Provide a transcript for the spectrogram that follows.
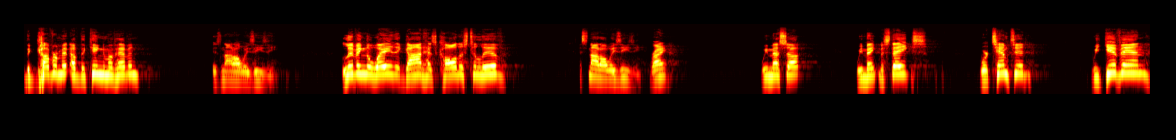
the government of the kingdom of heaven is not always easy. Living the way that God has called us to live, it's not always easy, right? We mess up, we make mistakes, we're tempted, we give in,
